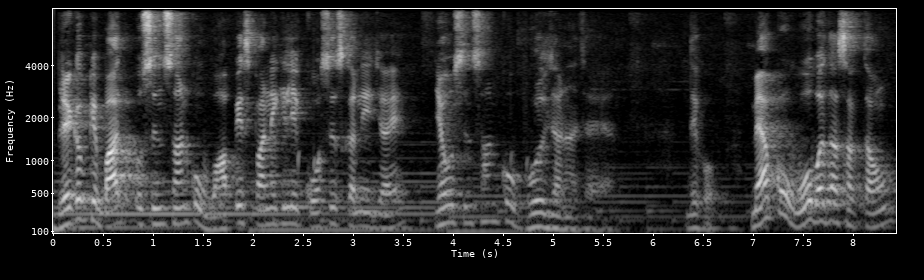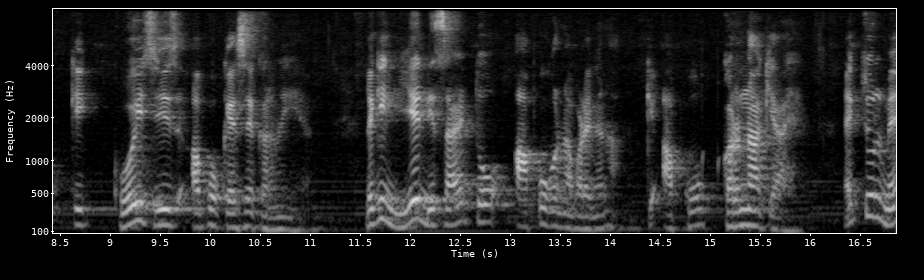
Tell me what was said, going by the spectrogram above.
ब्रेकअप के बाद उस इंसान को वापस पाने के लिए कोशिश करनी चाहिए या उस इंसान को भूल जाना चाहिए। देखो, मैं आपको वो बता सकता हूँ कि कोई चीज़ आपको कैसे करनी है। लेकिन ये डिसाइड तो आपको करना पड़ेगा ना कि आपको करना क्या है। एक्चुअल में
